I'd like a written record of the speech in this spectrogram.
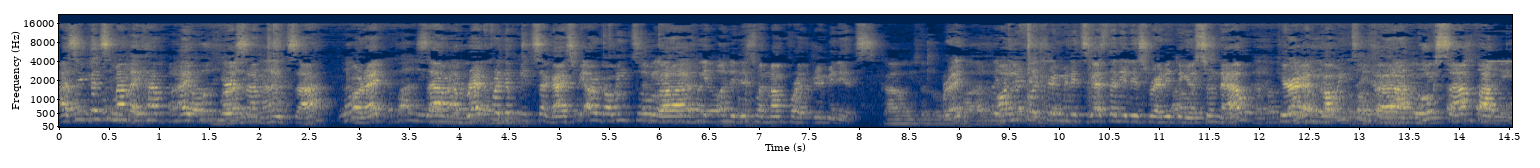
As you can see, ma'am, I have I put here some pizza. Alright? Some bread for the pizza, guys. We are going to uh, heat only this one, ma'am, for 3 minutes. Right? Only for 3 minutes, guys, then it is ready to use. So now, here I'm going to uh, cook some popcorn.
